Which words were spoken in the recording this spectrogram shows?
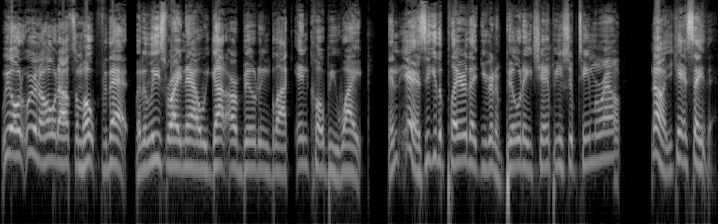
We we're going to hold out some hope for that. But at least right now, we got our building block in Coby White. And yeah, is he the player that you're going to build a championship team around? No, you can't say that.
